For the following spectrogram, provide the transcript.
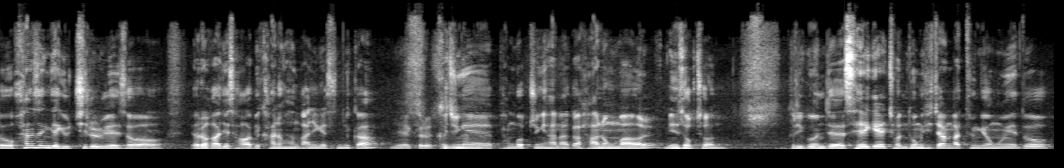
또 환승객 유치를 위해서 여러 가지 사업이 가능한 거 아니겠습니까? 예, 그렇습니다. 그 중에 방법 중에 하나가 한옥마을, 민속촌 그리고 이제 세계 전통시장 같은 경우에도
